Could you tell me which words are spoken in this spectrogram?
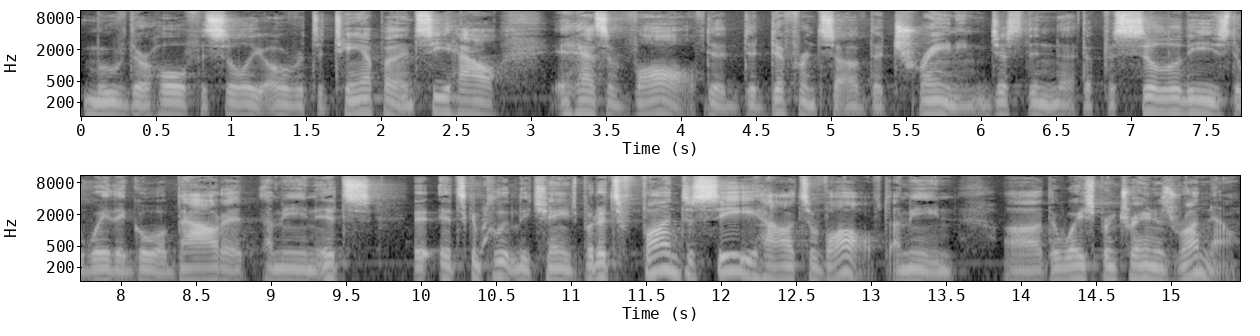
moved their whole facility over to Tampa and see how it has evolved. The, the difference of the training, just in the, the facilities, the way they go about it. I mean, it's it's completely changed, but it's fun to see how it's evolved. I mean, uh, the way spring training is run now.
